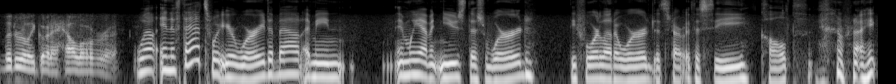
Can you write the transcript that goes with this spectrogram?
literally go to hell over it. Well, and if that's what you're worried about, I mean, and we haven't used this word, the four-letter word that start with a C, cult, right?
